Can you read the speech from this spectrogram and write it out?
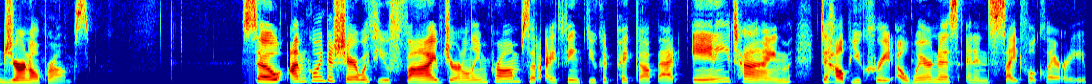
Journal prompts. So, I'm going to share with you five journaling prompts that I think you could pick up at any time to help you create awareness and insightful clarity.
